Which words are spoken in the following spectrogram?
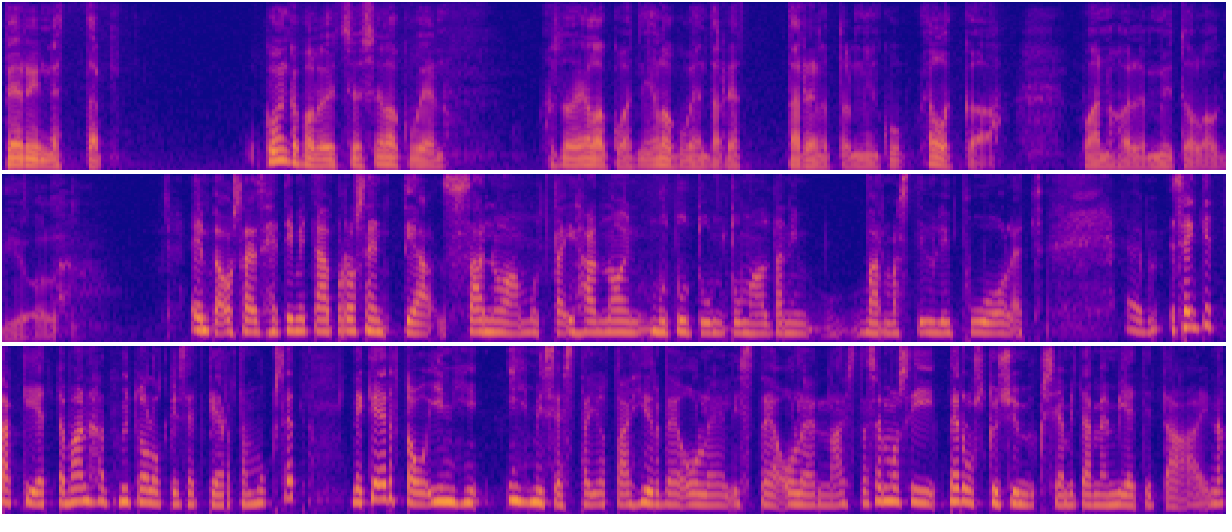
perinnettä. Kuinka paljon itse asiassa elokuvien, jos elokuvat, niin elokuvien tarinat on niin kuin velkaa vanhoille mytologioille? Enpä osaisi heti mitään prosenttia sanoa, mutta ihan noin mututuntumalta niin varmasti yli puolet. Senkin takia, että vanhat mytologiset kertomukset, ne kertoo inhi, ihmisestä jotain hirveän oleellista ja olennaista, semmoisia peruskysymyksiä, mitä me mietitään aina.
